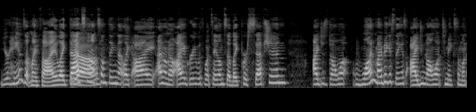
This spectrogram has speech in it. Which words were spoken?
your hands up my thigh like that's Yeah. not something that like I I don't know I agree with what Salem said like perception I just don't want one my biggest thing is I do not want to make someone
